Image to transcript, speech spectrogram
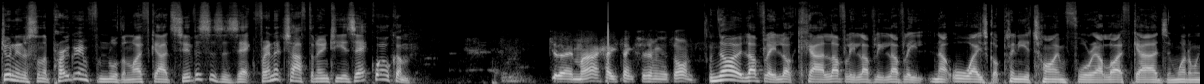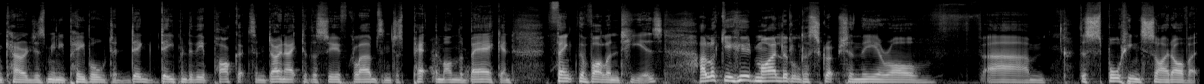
Joining us on the program from Northern Lifeguard Services is Zac Franich. Afternoon to you, Zac. Welcome. G'day, Mark. Hey, thanks for having us on. No, lovely. Look, uh, lovely, lovely, lovely. No, always got plenty of time for our lifeguards and want to encourage as many people to dig deep into their pockets and donate to the surf clubs and just pat them on the back and thank the volunteers. Uh, look, you heard my little description there of um, the sporting side of it.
